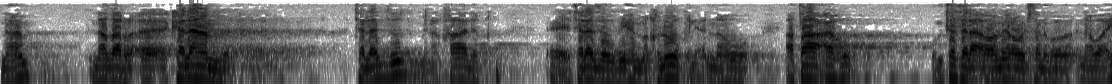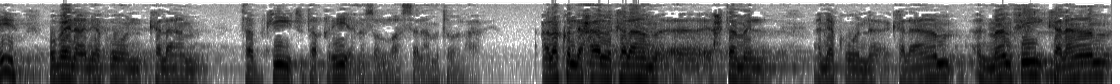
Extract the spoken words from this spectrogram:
نعم. نظر آه، كلام تلذذ من الخالق يتلذذ به المخلوق لأنه أطاعه وامتثل أوامره واجتنب نواهيه وبين أن يكون كلام تبكيت وتقريع. نسأل الله السلامة والعافية. على كل حال الكلام آه، يحتمل أن يكون كلام المنفي كلام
